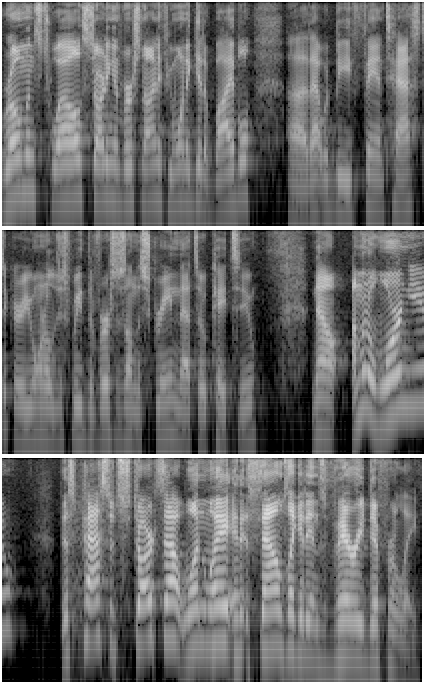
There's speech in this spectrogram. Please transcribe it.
Romans 12, starting in verse 9. If you want to get a Bible, uh, that would be fantastic. Or you want to just read the verses on the screen, that's okay too. Now, I'm going to warn you this passage starts out one way and it sounds like it ends very differently.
